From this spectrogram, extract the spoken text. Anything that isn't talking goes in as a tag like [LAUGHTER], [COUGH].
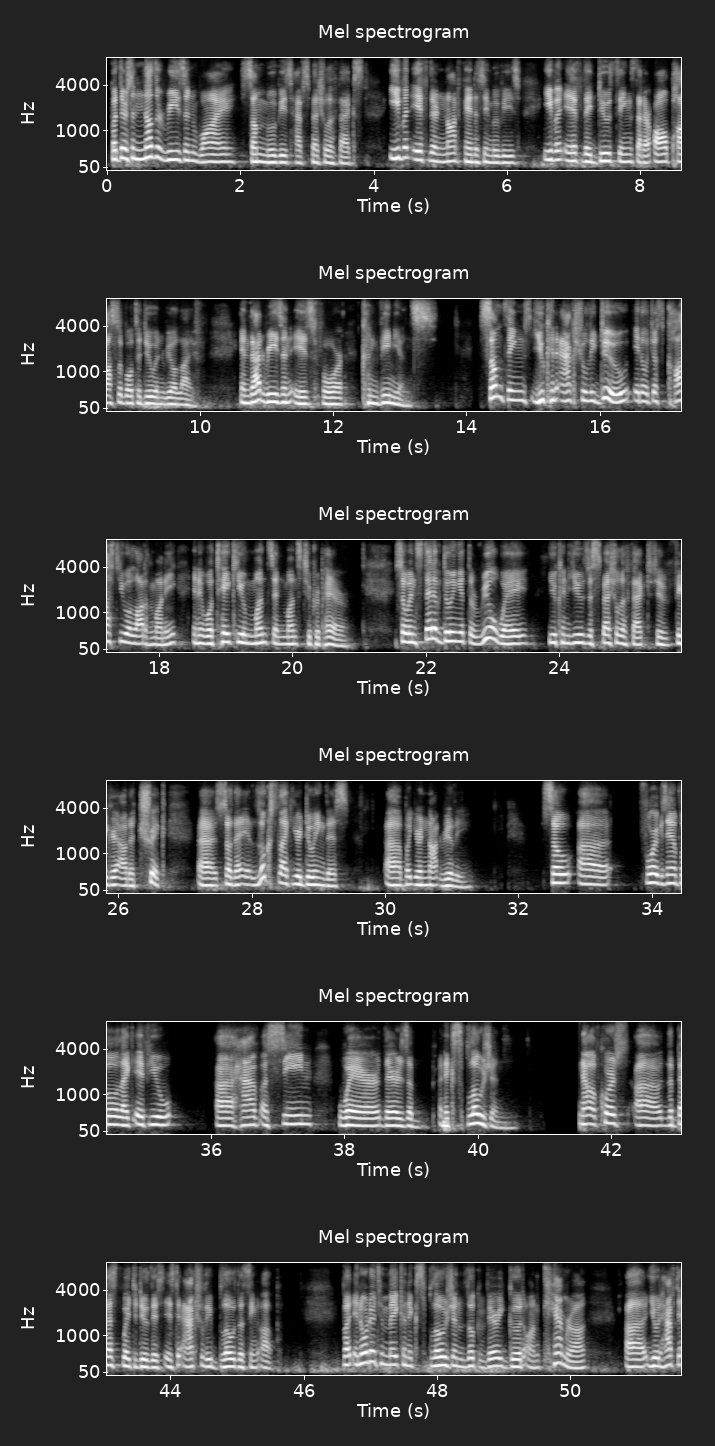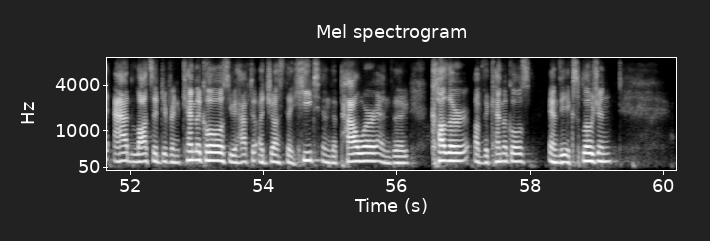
But there's another reason why some movies have special effects, even if they're not fantasy movies, even if they do things that are all possible to do in real life. And that reason is for convenience. Some things you can actually do, it'll just cost you a lot of money and it will take you months and months to prepare. So instead of doing it the real way, you can use a special effect to figure out a trick uh, so that it looks like you're doing this, uh, but you're not really. So uh, for example, like if you uh, have a scene where there's a an explosion now, of course, uh, the best way to do this is to actually blow the thing up. But in order to make an explosion look very good on camera, uh, you would have to add lots of different chemicals. You have to adjust the heat and the power and the color of the chemicals and the explosion.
